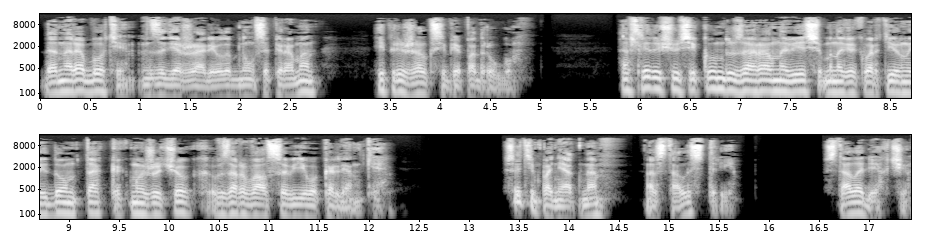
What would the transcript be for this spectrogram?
«Да на работе задержали», — улыбнулся пироман и прижал к себе подругу. А в следующую секунду заорал на весь многоквартирный дом так, как мой жучок взорвался в его коленке. С этим понятно. Осталось три. Стало легче.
